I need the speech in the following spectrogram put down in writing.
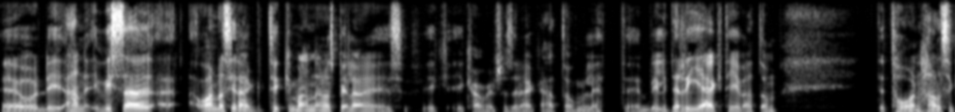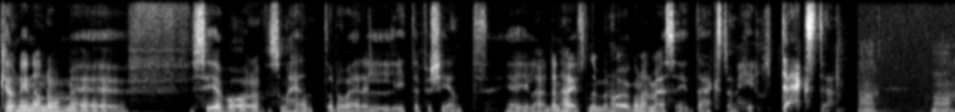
Eh, och det, han, vissa, eh, å andra sidan, tycker man när de spelar i, i coverage och sådär, att de lätt eh, blir lite reaktiva, att de, det tar en halv sekund innan de eh, ser vad som har hänt och då är det lite för sent. Jag gillar den här snubben har ögonen med sig, Daxton Hill. Daxton! mm.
